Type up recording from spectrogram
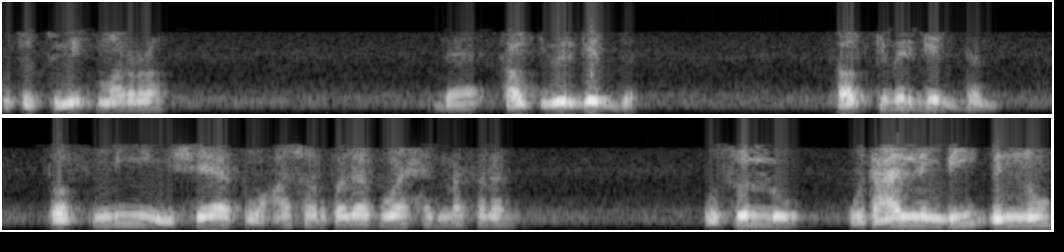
و300 مرة؟ ده ثواب كبير جدا. ثواب كبير جدا. تصميم شافه 10000 واحد مثلا وصل له وتعلم بيه منه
